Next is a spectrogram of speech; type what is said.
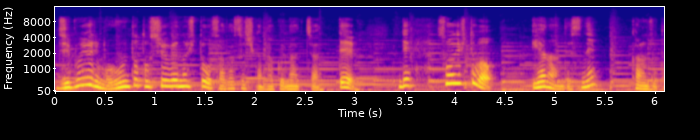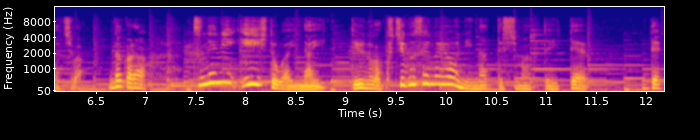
自分よりもうんと年上の人を探すしかなくなっちゃってでそういう人は嫌なんですね彼女たちは。だから常にいい人がいないっていうのが口癖のようになってしまっていてで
